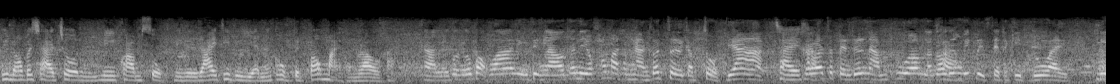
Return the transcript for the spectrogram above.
พี่น้องประชาชนมีความสุขมีรายได้ที่ดีนนั้นคงเป็นเป้าหมายของเราค่ะ ค่ะหลายคนก็บอกว่าจริงๆแล้วท่านนายกเข้ามาทำงานก็เจอกับโจทย์ยากใช่ค่ะไม่ว่าจะเป็นเรื่องน้ำท่วมแล้วก็ค่ะเรื่องวิกฤตเศรษฐกิจด้วยค่ะมี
